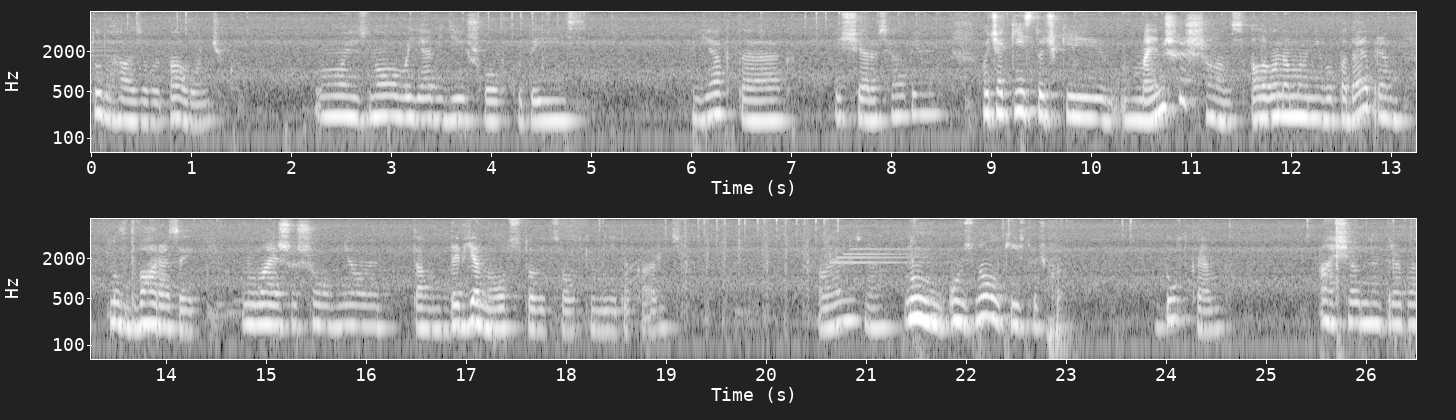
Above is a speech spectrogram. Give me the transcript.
Тут газовий балончик. Ой, знову я відійшов кудись. Як так? І ще раз його б'ємо. Хоча кісточки менший шанс, але вона мені випадає прям ну, в два рази. Ну, майже що в нього там 90-100%, мені так кажеться. Але я не знаю. Ну, ой, знову кісточка. Булткемп. А, ще одне треба.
